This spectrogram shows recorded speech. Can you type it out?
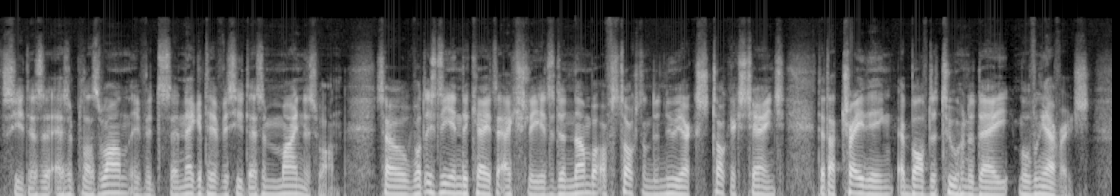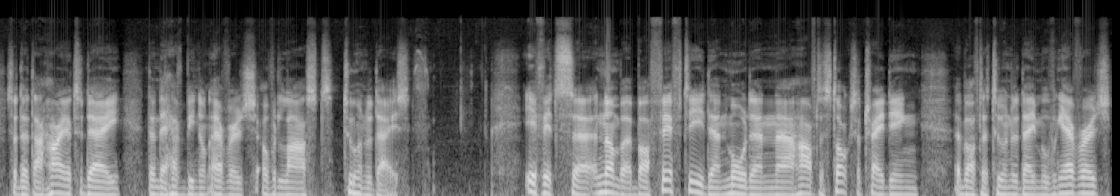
see it as a, as a plus one. If it's a negative, we see it as a minus one. So what is the indicator actually? It's the number of stocks on the New York Stock Exchange that are trading above the 200-day moving average. So that are higher today than they have been on average over the last 200 days. If it's uh, a number above 50, then more than uh, half the stocks are trading above the 200-day moving average.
